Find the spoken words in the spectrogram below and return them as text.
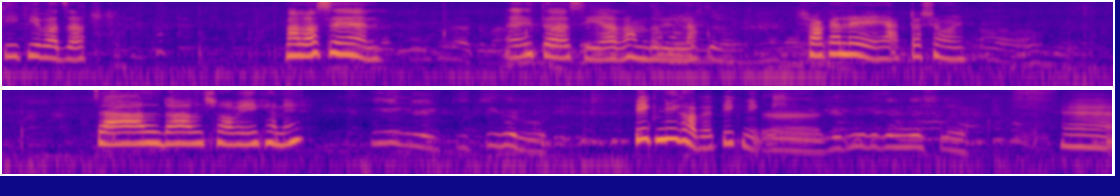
কি কি বাজার। ভালো আছেন? এই তো আছি আলহামদুলিল্লাহ। সকালে আটটার সময়। চাল ডাল সব এখানে পিকনিক হবে পিকনিক। আসলো হ্যাঁ।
